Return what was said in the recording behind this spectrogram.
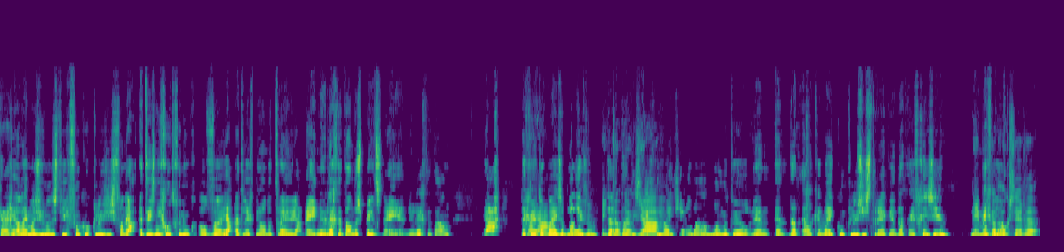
krijg je alleen maar journalistiek van conclusies van ja, het is niet goed genoeg. Of uh, ja, het ligt nu aan de trainer. Ja, nee, nu ligt het aan de spits. Nee, nu ligt het aan. Ja, dan kun je toch bezig blijven. Ik, dat, dat, dat is ja. echt een beetje aan de hand momenteel. En, en dat elke week conclusies trekken, dat heeft geen zin. Nee, maar Echt je kan niet. ook zeggen,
